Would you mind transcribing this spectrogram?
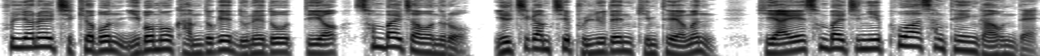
훈련을 지켜본 이범호 감독의 눈에도 띄어 선발 자원으로 일찌감치 분류된 김태영은 기아의 선발진이 포화 상태인 가운데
